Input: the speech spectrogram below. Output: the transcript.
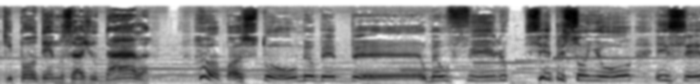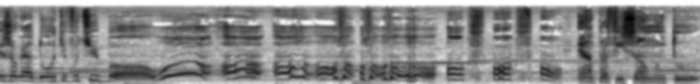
que podemos ajudá-la? Oh, pastor, o meu bebê, o meu filho, sempre sonhou em ser jogador de futebol. Oh, oh, oh, oh, oh, oh, oh, oh. É uma profissão muito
